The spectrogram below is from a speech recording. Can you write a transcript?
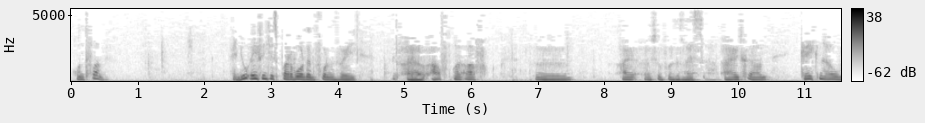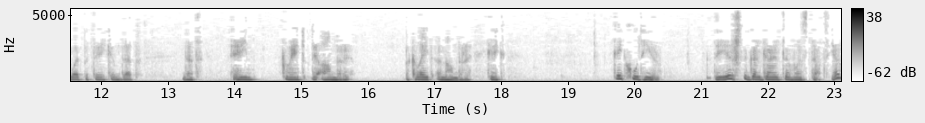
ontvangen. En nu eventjes een paar woorden voordat wij uh, af, af uh, voor de les uitgaan. Kijk nou wat betekent dat, dat een kleedt de andere, bekleedt een andere. Kijk, kijk goed hier. De eerste Galgalta was dat, ja?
